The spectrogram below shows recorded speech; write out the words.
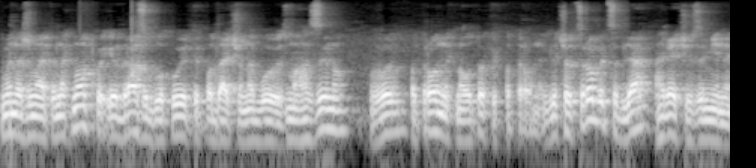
ви нажимаєте на кнопку і одразу блокуєте подачу набою з магазину в патронних на лоток патронних. Для чого це робиться? Для гарячої заміни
